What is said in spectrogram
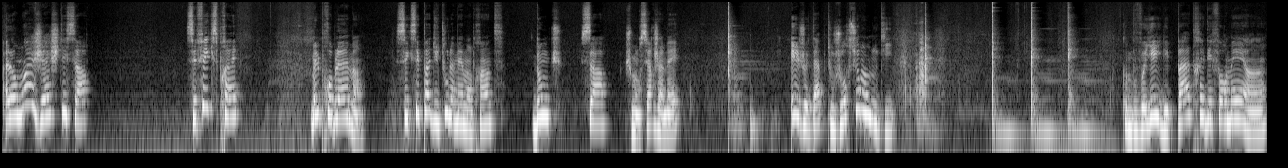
Alors moi, j'ai acheté ça. C'est fait exprès. Mais le problème, c'est que c'est pas du tout la même empreinte. Donc, ça, je m'en sers jamais et je tape toujours sur mon outil. Comme vous voyez, il n'est pas très déformé. Hein.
